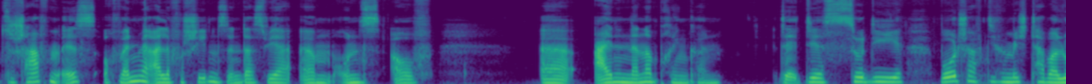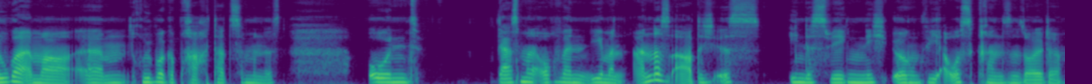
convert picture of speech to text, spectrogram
zu schaffen ist, auch wenn wir alle verschieden sind, dass wir ähm, uns auf äh, einen Nenner bringen können. Das ist so die Botschaft, die für mich Tabaluga immer ähm, rübergebracht hat, zumindest. Und dass man auch, wenn jemand andersartig ist, ihn deswegen nicht irgendwie ausgrenzen sollte.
